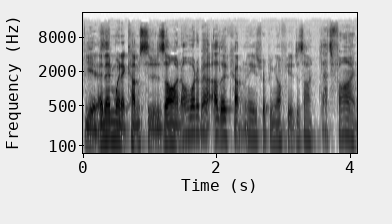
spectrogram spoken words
Yes. And then when it comes to the design, oh, what about other companies ripping off your design? That's fine.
